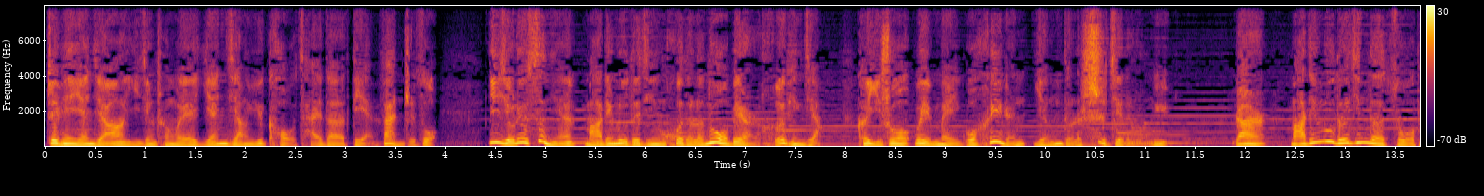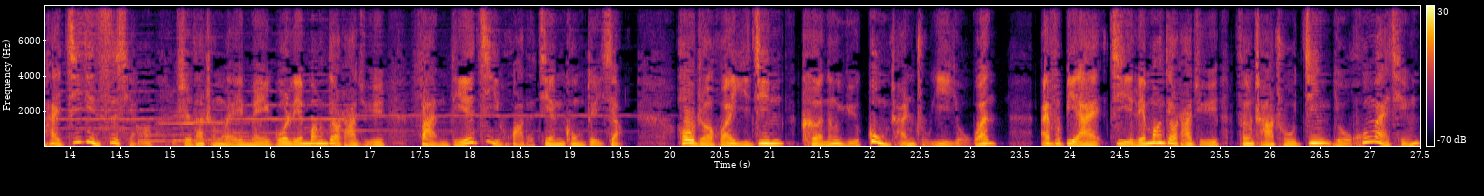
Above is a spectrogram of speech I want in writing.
这篇演讲已经成为演讲与口才的典范之作。一九六四年，马丁·路德·金获得了诺贝尔和平奖，可以说为美国黑人赢得了世界的荣誉。然而，马丁·路德·金的左派激进思想使他成为美国联邦调查局反谍计划的监控对象，后者怀疑金可能与共产主义有关。FBI 即联邦调查局曾查出金有婚外情，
